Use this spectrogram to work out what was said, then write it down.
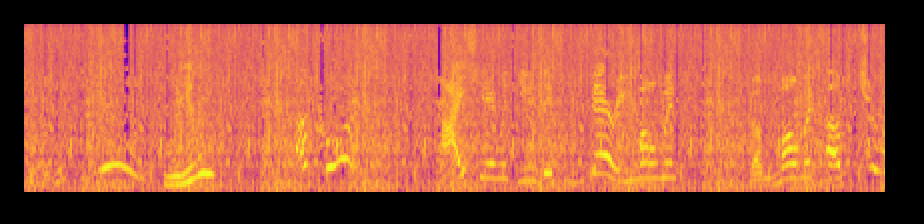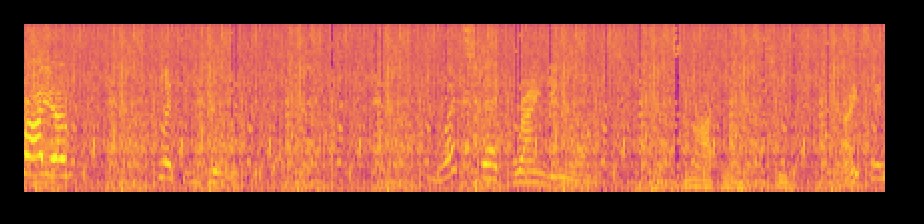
share with you. Really? Of course! I share with you this very moment the moment of triumph. Let's enjoy it together. What's that grinding noise? It's not my teeth. I see.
